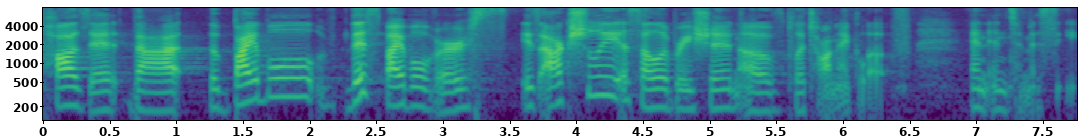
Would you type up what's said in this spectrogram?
posit that the Bible, this Bible verse, is actually a celebration of platonic love and intimacy.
